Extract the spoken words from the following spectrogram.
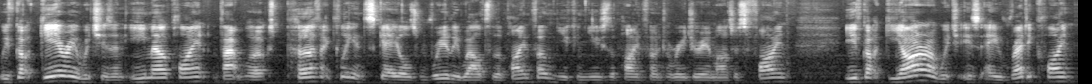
We've got Geary, which is an email client. That works perfectly and scales really well to the PinePhone. You can use the PinePhone to read your email just fine. You've got Giara, which is a Reddit client.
